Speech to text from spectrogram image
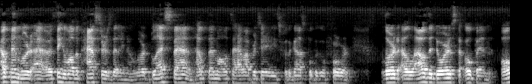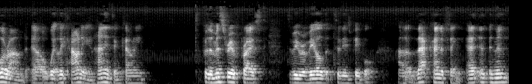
Help him, Lord. I, I think of all the pastors that I know. Lord, bless them. Help them all to have opportunities for the gospel to go forward. Lord, allow the doors to open all around uh, Whitley County and Huntington County for the mystery of Christ to be revealed to these people. Uh, that kind of thing. And, and, and then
